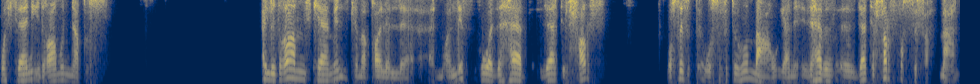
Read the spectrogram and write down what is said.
والثاني إدغام ناقص الإدغام الكامل كما قال المؤلف هو ذهاب ذات الحرف وصفة وصفته معه يعني ذهاب ذات الحرف والصفة معا.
